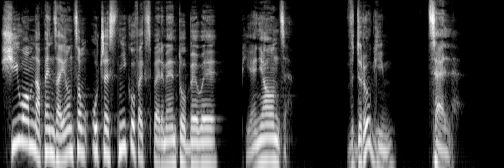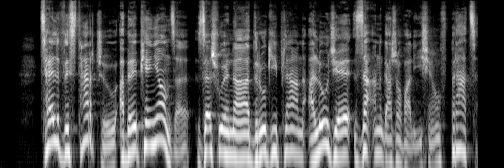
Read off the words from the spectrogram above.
siłą napędzającą uczestników eksperymentu były pieniądze. W drugim cel. Cel wystarczył, aby pieniądze zeszły na drugi plan, a ludzie zaangażowali się w pracę.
